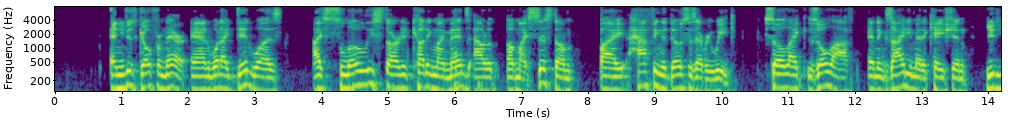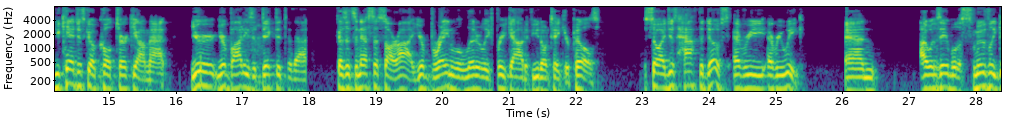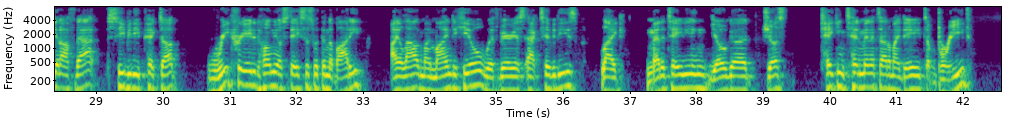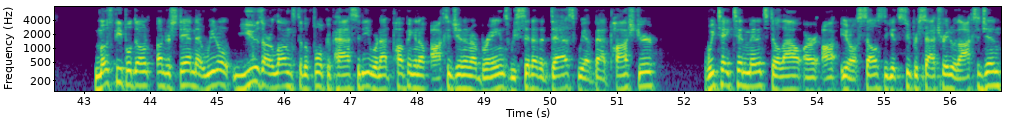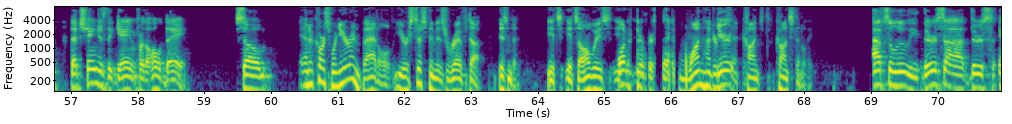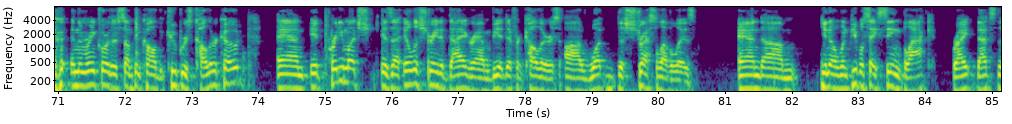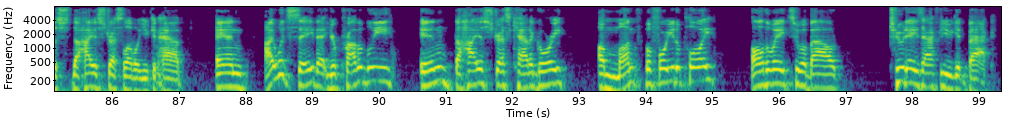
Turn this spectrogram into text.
and you just go from there. And what I did was I slowly started cutting my meds out of, of my system by halving the doses every week. So like Zoloft and anxiety medication, you you can't just go cold turkey on that. Your your body's addicted to that because it's an SSRI. Your brain will literally freak out if you don't take your pills. So I just half the dose every every week, and I was able to smoothly get off that. CBD picked up, recreated homeostasis within the body. I allowed my mind to heal with various activities like meditating, yoga, just taking 10 minutes out of my day to breathe. Most people don't understand that we don't use our lungs to the full capacity. We're not pumping enough oxygen in our brains. We sit at a desk, we have bad posture. We take 10 minutes to allow our uh, you know cells to get super saturated with oxygen. That changes the game for the whole day. So and of course when you're in battle, your system is revved up, isn't it? It's it's always 100%. 100% constantly. Absolutely. There's uh, there's in the Marine Corps there's something called the Cooper's color code, and it pretty much is an illustrative diagram via different colors on what the stress level is. And um, you know when people say seeing black, right? That's the the highest stress level you can have. And I would say that you're probably in the highest stress category a month before you deploy, all the way to about two days after you get back,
